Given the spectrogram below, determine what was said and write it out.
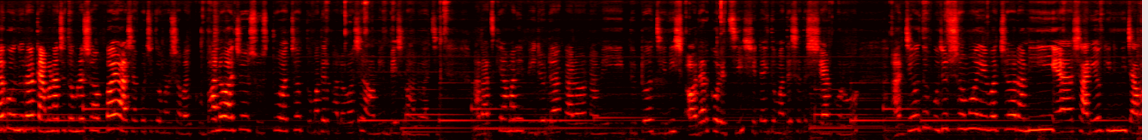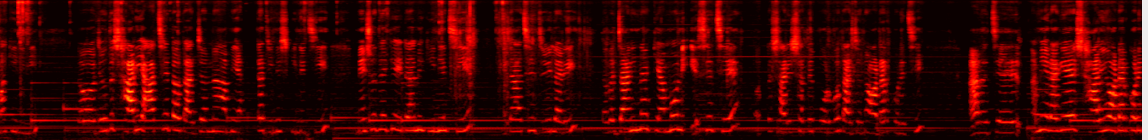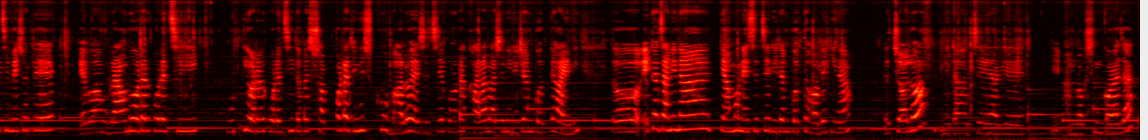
Hello বন্ধুরা, কেমন আছো তোমরা সবাই? আশা করছি তোমরা সবাই খুব ভালো আছো, সুস্থ আছো। তোমাদের ভালোবাসা, আমি বেশ ভালো আছি। আর আজকে আমার এই ভিডিওটা কারণ আমি দুটো জিনিস অর্ডার করেছি, সেটাই তোমাদের সাথে শেয়ার করব। আর যেহেতু পুজোর সময় এবছর আমি শাড়িও কিনিনি, জামা কিনিনি। তো যেহেতু শাড়ি আছে, তো তার জন্য আমি একটা জিনিস কিনেছি। মেশো থেকে এটা আমি কিনেছি, এটা আছে জুয়েলারি তবে জানি না কেমন এসেছে। একটা শাড়ির সাথে পরবো, তার জন্য অর্ডার করেছি। আর হচ্ছে, আমি এর আগে শাড়ি অর্ডার করেছি মেশোতে এবং গ্রাউন্ডও অর্ডার করেছি, কুর্তি অর্ডার করেছি। তবে সবকটা জিনিস খুব ভালো এসেছে, কোনোটা খারাপ আসেনি রিটার্ন করতে হয়নি। তো এটা জানি না কেমন এসেছে রিটার্ন করতে হবে কিনা। তো চলো, এটা হচ্ছে আগে আনবক্সিং করা যাক।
